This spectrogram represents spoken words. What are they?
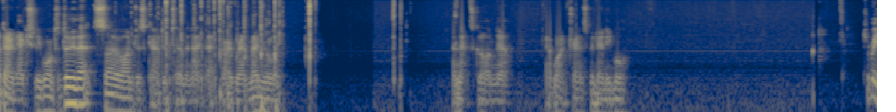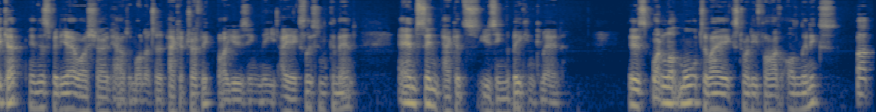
I don't actually want to do that so I'm just going to terminate that program manually. And that's gone now. That won't transmit anymore. To recap, in this video I showed how to monitor packet traffic by using the AXListen command and send packets using the beacon command. There's quite a lot more to AX25 on Linux, but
